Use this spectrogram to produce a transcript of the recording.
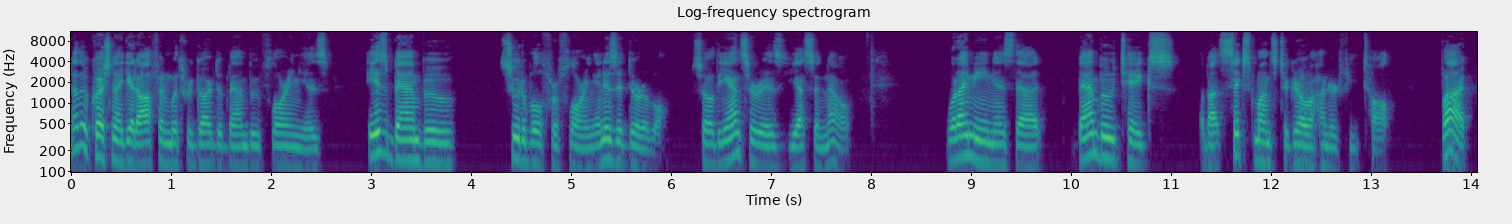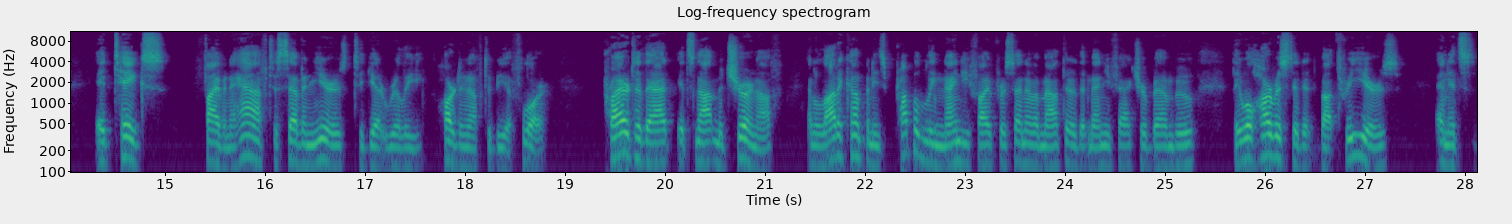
Another question I get often with regard to bamboo flooring is, is bamboo suitable for flooring and is it durable? So the answer is yes and no. What I mean is that bamboo takes about six months to grow 100 feet tall, but it takes five and a half to seven years to get really hard enough to be a floor. Prior to that, it's not mature enough, and a lot of companies, probably 95% of them out there that manufacture bamboo, they will harvest it at about three years, and it's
